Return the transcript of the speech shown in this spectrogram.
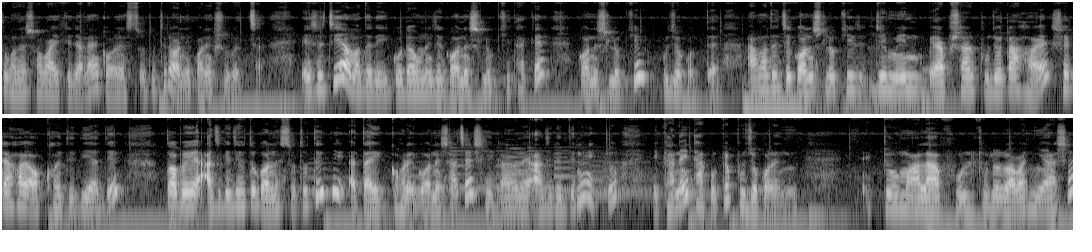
তোমাদের সবাইকে জানায় গণেশ চতুর্থীর অনেক অনেক শুভেচ্ছা। এসেছি আমাদের এই গোডাউনে যে গণেশ লক্ষ্মী থাকে, গণেশ লক্ষ্মীর পুজো করতে। আমাদের যে গণেশ লক্ষ্মীর যে মেন ব্যবসার পুজোটা হয়, সেটা হয় অক্ষয় তৃতীয়ার দিন। তবে আজকে যেহেতু গণেশ চতুর্থী তাই ঘরে গণেশ আছে, সেই কারণে আজকের দিনে একটু এখানেই ঠাকুরকে পুজো করে নিই। একটু মালা, ফুল টুলো বাবা নিয়ে আসে,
